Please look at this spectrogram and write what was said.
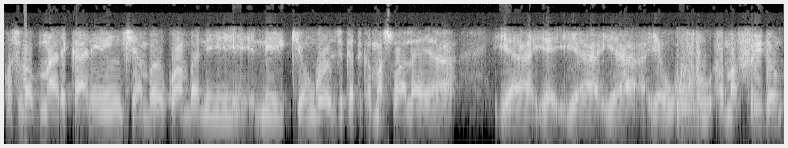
kwa sababu Marekani ni nchi ambayo kwamba ni ni kiongozi katika masuala ya ya ya ya ya, ya uhuru ama freedom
